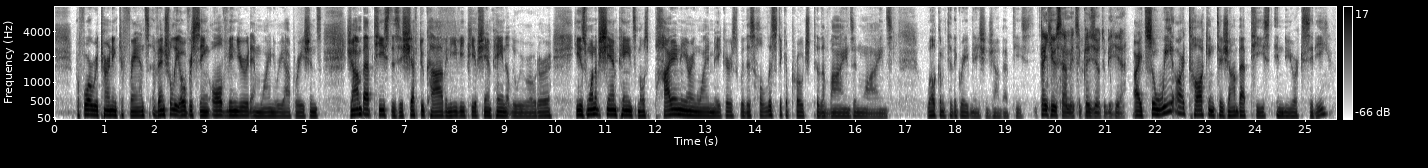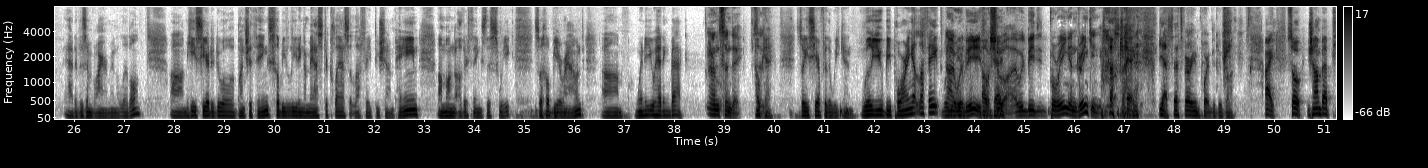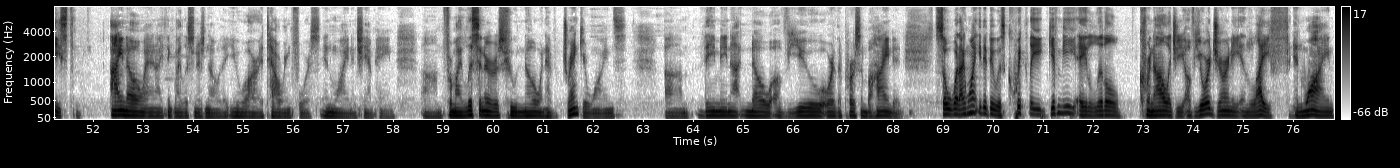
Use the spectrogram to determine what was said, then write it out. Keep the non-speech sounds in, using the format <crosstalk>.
before returning to France, eventually overseeing all vineyard and winery operations. Jean Baptiste is a chef du cave and EVP of Champagne at Louis Roederer. He is one of Champagne's most pioneering winemakers with his holistic approach to the vines and wines. Welcome to the Grape Nation, Jean Baptiste. Thank you, Sam. It's a pleasure to be here. All right. So, we are talking to Jean Baptiste in New York City, out of his environment a little. Um, he's here to do a bunch of things. He'll be leading a master class at La Fête du Champagne, among other things, this week. So, he'll be around. Um, when are you heading back? On Sunday. Sunday. Okay. So he's here for the weekend. Will you be pouring at La Fête? Will I will be, for okay. sure. I will be pouring and drinking. <laughs> okay. yes, that's very important to do both. All right. So Jean Baptiste, I know, and I think my listeners know that you are a towering force in wine and champagne. Um, for my listeners who know and have drank your wines, um, they may not know of you or the person behind it. So, what I want you to do is quickly give me a little chronology of your journey in life and wine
